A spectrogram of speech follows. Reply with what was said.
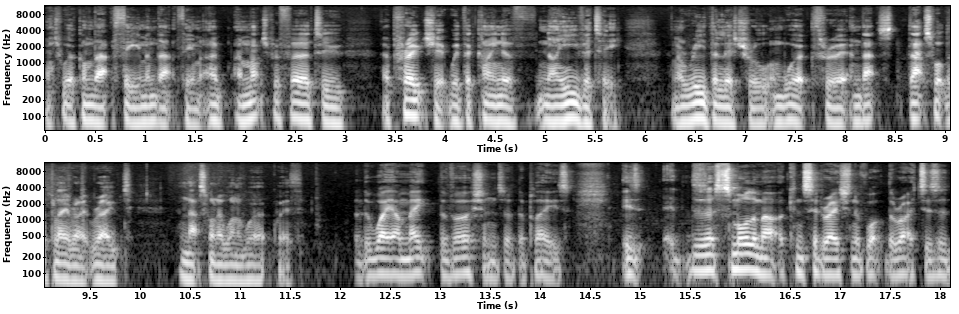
must work on that theme and that theme. I, I much prefer to approach it with a kind of naivety and I read the literal and work through it and that's, that's what the playwright wrote and that's what I want to work with. The way I make the versions of the plays is there's a small amount of consideration of what the writers are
